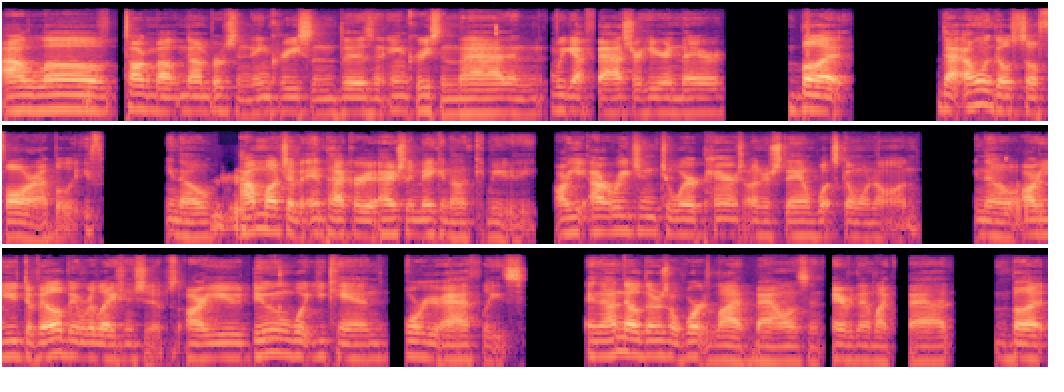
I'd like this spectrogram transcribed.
I love talking about numbers and increasing this and increasing that, and we got faster here and there. But that only goes so far, I believe. You know, mm-hmm. how much of an impact are you actually making on the community? Are you outreaching to where parents understand what's going on? You know, are you developing relationships? Are you doing what you can for your athletes? And I know there's a work life balance and everything like that, but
